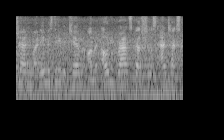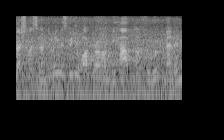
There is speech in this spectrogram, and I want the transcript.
My name is David Kim. I'm an Audi brand specialist and tech specialist and I'm doing this video walk around on behalf of Farouk Memon.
